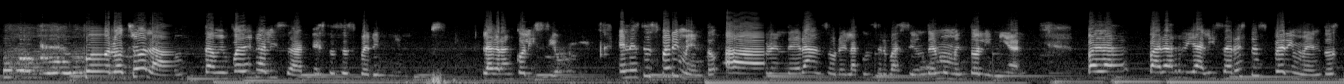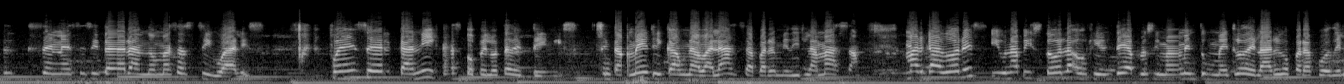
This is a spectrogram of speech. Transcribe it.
Por otro lado, también puedes realizar estos experimentos. La gran colisión. En este experimento aprenderán sobre la conservación del momento lineal. Para para realizar este experimento se necesitarán dos masas iguales. Pueden ser canicas o pelota de tenis, cinta métrica, una balanza para medir la masa, marcadores y una pistola o aproximadamente un metro de largo para poder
